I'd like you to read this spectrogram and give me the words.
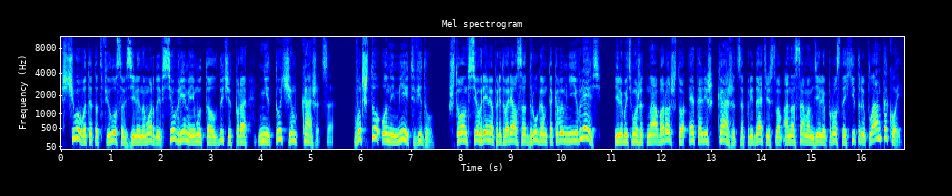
С чего вот этот философ зеленомордый все время ему толдычит про «не то, чем кажется»? Вот что он имеет в виду? Что он все время притворялся другом, таковым не являясь? Или, быть может, наоборот, что это лишь кажется предательством, а на самом деле просто хитрый план такой?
